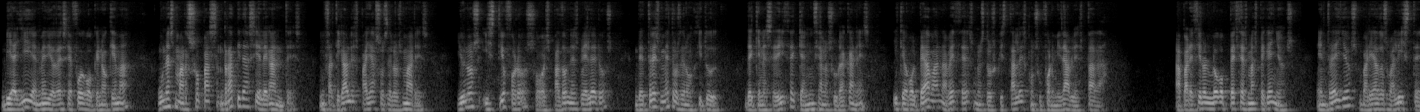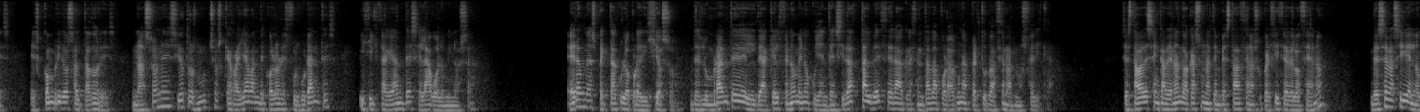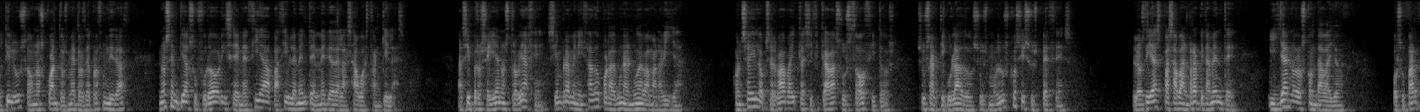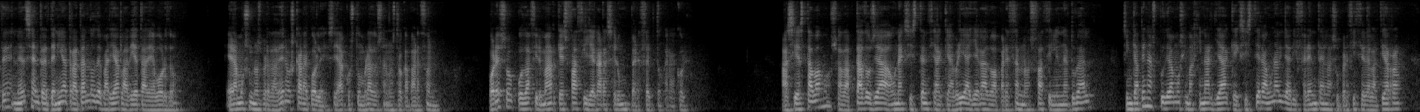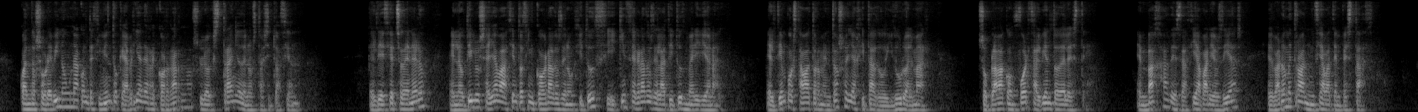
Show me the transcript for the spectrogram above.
Vi allí, en medio de ese fuego que no quema, unas marsopas rápidas y elegantes, infatigables payasos de los mares, y unos histióforos o espadones veleros de tres metros de longitud, de quienes se dice que anuncian los huracanes y que golpeaban a veces nuestros cristales con su formidable espada. Aparecieron luego peces más pequeños, entre ellos variados balistes, escómbridos saltadores, nasones y otros muchos que rayaban de colores fulgurantes y zigzagueantes el agua luminosa. Era un espectáculo prodigioso, deslumbrante el de aquel fenómeno cuya intensidad tal vez era acrecentada por alguna perturbación atmosférica. ¿Se estaba desencadenando acaso una tempestad en la superficie del océano? De ser así, el Nautilus, a unos cuantos metros de profundidad, no sentía su furor y se mecía apaciblemente en medio de las aguas tranquilas. Así proseguía nuestro viaje, siempre amenizado por alguna nueva maravilla. Conseil observaba y clasificaba sus zoófitos, sus articulados, sus moluscos y sus peces. Los días pasaban rápidamente, y ya no los contaba yo. Por su parte, Ned se entretenía tratando de variar la dieta de a bordo. Éramos unos verdaderos caracoles, ya acostumbrados a nuestro caparazón. Por eso puedo afirmar que es fácil llegar a ser un perfecto caracol. Así estábamos, adaptados ya a una existencia que habría llegado a parecernos fácil y natural, sin que apenas pudiéramos imaginar ya que existiera una vida diferente en la superficie de la Tierra, cuando sobrevino un acontecimiento que habría de recordarnos lo extraño de nuestra situación. El 18 de enero, el Nautilus se hallaba a 105 grados de longitud y 15 grados de latitud meridional. El tiempo estaba tormentoso y agitado y duro el mar. Soplaba con fuerza el viento del este. En baja, desde hacía varios días, el barómetro anunciaba tempestad.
